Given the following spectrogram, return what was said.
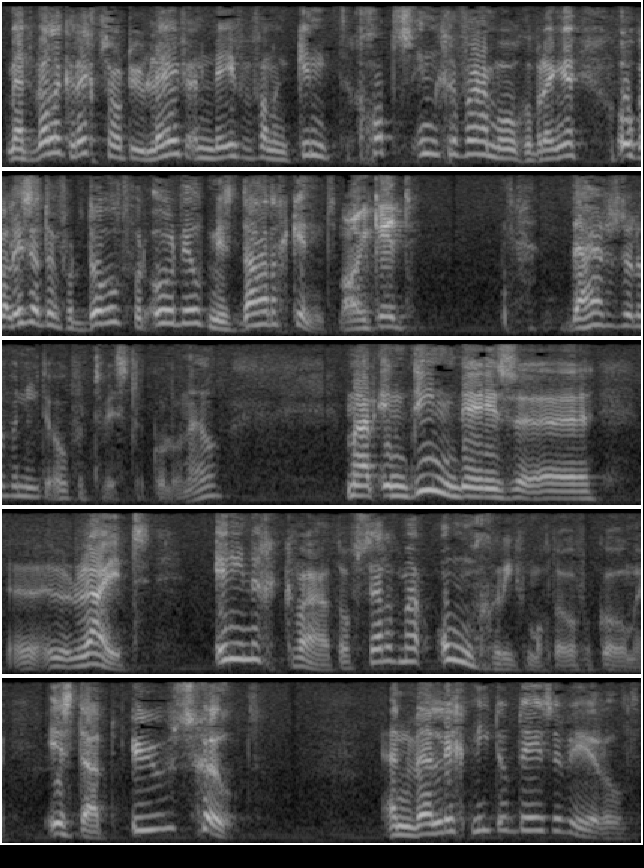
Met welk recht zou uw lijf en leven van een kind gods in gevaar mogen brengen... ook al is het een verdoold, veroordeeld, misdadig kind? Mooi kind. Daar zullen we niet over twisten, kolonel. Maar indien deze Wright enig kwaad of zelf maar ongerief mocht overkomen... is dat uw schuld. En wellicht niet op deze wereld.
